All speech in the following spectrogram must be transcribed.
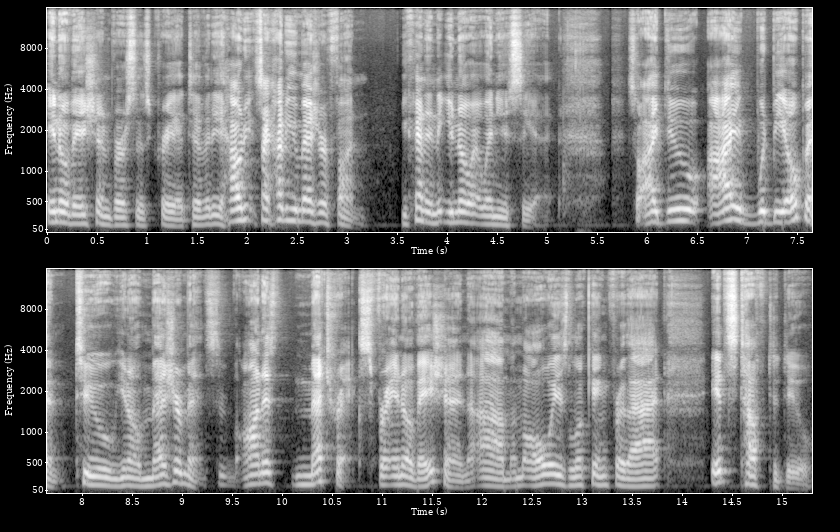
innovation versus creativity. How do you, it's like how do you measure fun? You kind of you know it when you see it. So I do I would be open to, you know, measurements, honest metrics for innovation. Um, I'm always looking for that. It's tough to do.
